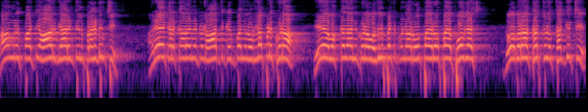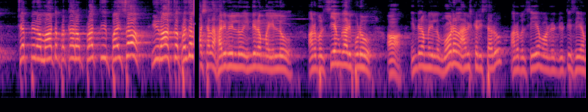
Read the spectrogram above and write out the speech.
కాంగ్రెస్ పార్టీ ఆరు గ్యారంటీలు ప్రకటించి అనేక రకాలైనటువంటి ఆర్థిక ఇబ్బందులు ఉన్నప్పటికీ కూడా ఏ ఒక్కదాన్ని కూడా వదిలిపెట్టకుండా రూపాయి రూపాయి పోగేసి దోబరా ఖర్చులు తగ్గించి చెప్పిన మాట ప్రకారం ప్రతి పైసా ఈ రాష్ట్ర ప్రజల ఆశల హరివిల్లు ఇందిరమ్మ ఇల్లు అనుబుల్ సీఎం గారు ఇప్పుడు ఆ ఇందిరమ్మ ఇల్లు మోడల్ని ఆవిష్కరిస్తారు. అనుబుల్ సీఎం అండ్ డ్యూటీ CM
